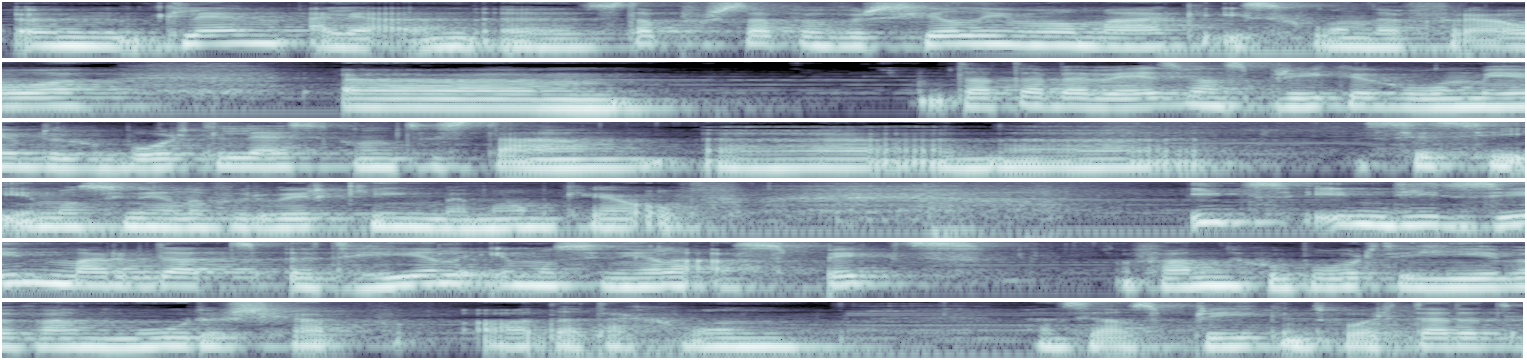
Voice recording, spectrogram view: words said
een klein, ja, een, stap voor stap een verschil in wil maken, is gewoon dat vrouwen, um, dat dat bij wijze van spreken gewoon mee op de geboortelijst komt te staan. Uh, een uh, sessie emotionele verwerking bij momcare of iets in die zin, maar dat het hele emotionele aspect van geboorte geven, van moederschap, uh, dat dat gewoon vanzelfsprekend wordt. Dat het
